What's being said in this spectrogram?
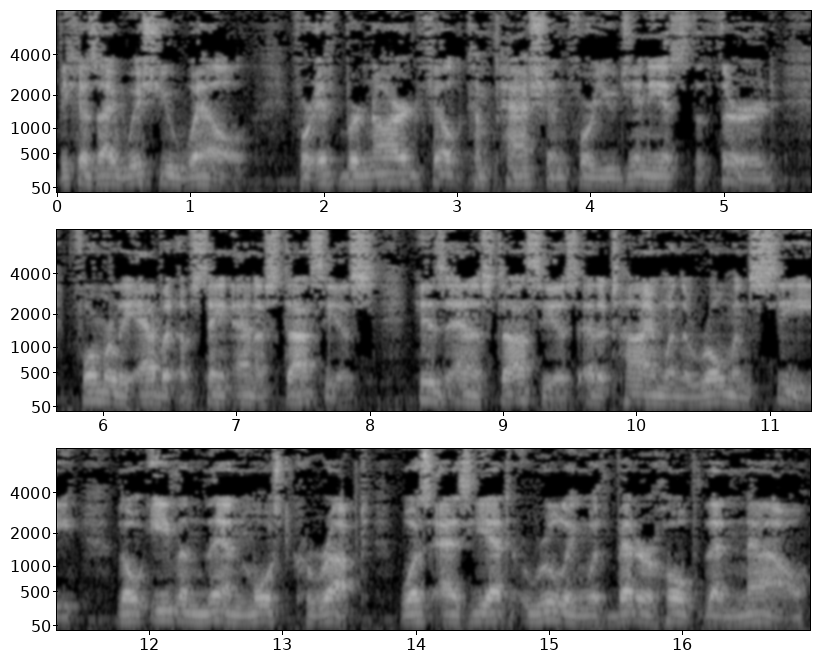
because I wish you well. For if Bernard felt compassion for Eugenius III, formerly abbot of St. Anastasius, his Anastasius at a time when the Roman see, though even then most corrupt, was as yet ruling with better hope than now,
